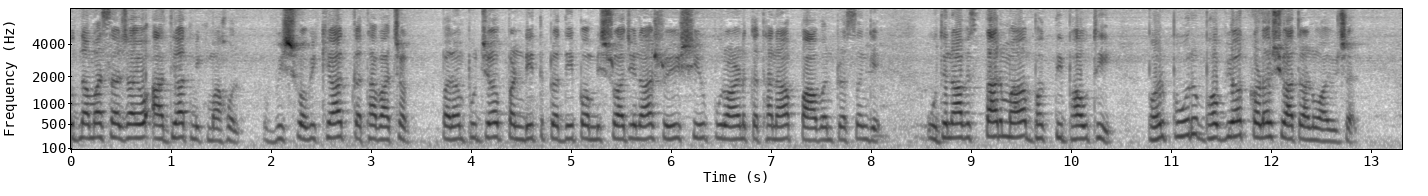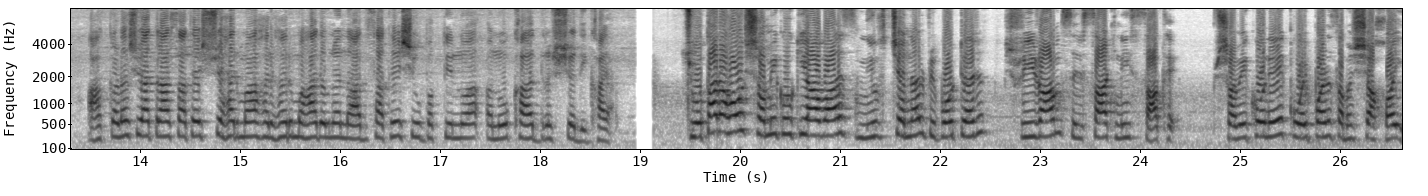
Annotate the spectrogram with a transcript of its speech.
ઉદનામાં સર્જાયો આધ્યાત્મિક માહોલ. વિશ્વવિખ્યાત કથાવાચક પરમ પૂજ્ય પંડિત પ્રદીપ મિશ્રાજીના શ્રી શિવ પુરાણ કથાના પાવન પ્રસંગે ઉધના વિસ્તારમાં ભક્તિભાવથી ભરપૂર ભવ્ય કળશ યાત્રાનું આયોજન. આ કળશ યાત્રા સાથે શહેરમાં હર હર મહાદેવના નાદ સાથે શિવભક્તિના અનોખા દ્રશ્ય દેખાયા. જોતા રહો શ્રમિકો કી આવાજ ન્યૂઝ ચેનલ રિપોર્ટર શ્રીરામ સિરસાટની સાથે. શ્રમિકોને કોઈ પણ સમસ્યા હોય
